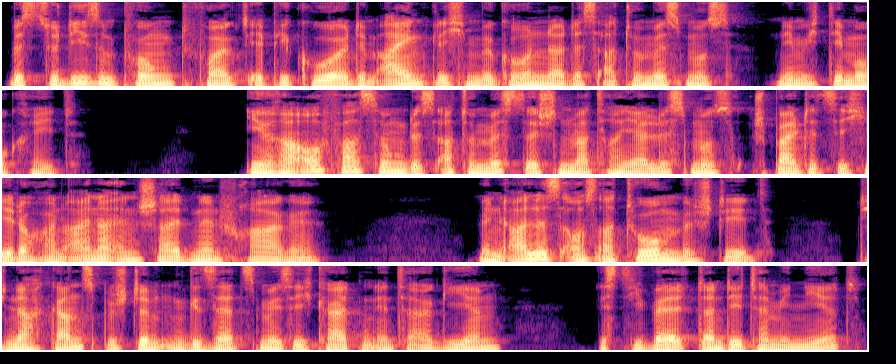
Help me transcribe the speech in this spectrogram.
Bis zu diesem Punkt folgt Epikur dem eigentlichen Begründer des Atomismus, nämlich Demokrit. Ihre Auffassung des atomistischen Materialismus spaltet sich jedoch an einer entscheidenden Frage wenn alles aus Atomen besteht, die nach ganz bestimmten Gesetzmäßigkeiten interagieren, ist die Welt dann determiniert?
